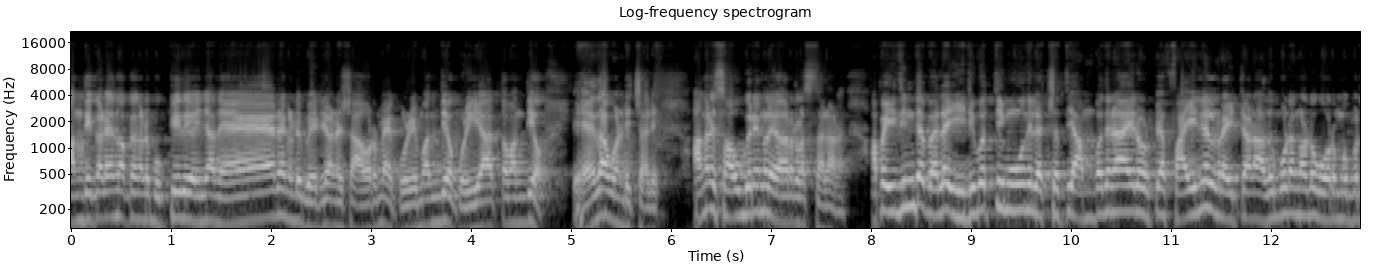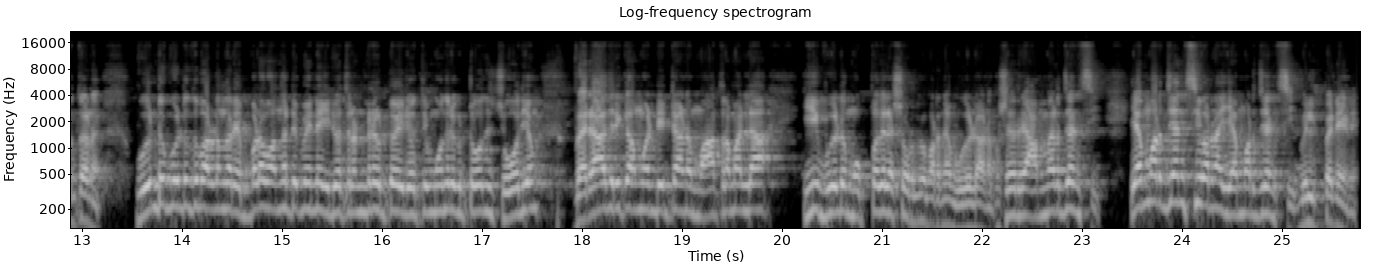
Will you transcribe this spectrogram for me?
മന്തിക്കടയിൽ നിന്നൊക്കെ അങ്ങോട്ട് ബുക്ക് ചെയ്ത് കഴിഞ്ഞാൽ നേരെ അങ്ങോട്ട് വരികയാണ് ഷവർമയോ കുഴിമന്തിയോ കുഴിയാത്ത മന്തിയോ ഏതാ വണ്ടിച്ചാൽ അങ്ങനെ സൗകര്യങ്ങൾ ഏറെയുള്ള സ്ഥലമാണ്. അപ്പോൾ ഇതിന്റെ വില ഇരുപത്തി മൂന്ന് ലക്ഷത്തി അമ്പതിനായിരം റുപ്യ ഫൈനൽ റേറ്റ് ആണ്. അതും കൂടെ അങ്ങോട്ട് ഓർമ്മപ്പെടുത്തുകയാണ്. വീണ്ടും വീണ്ടും ഇത് പറയണമെന്ന് പറയാം ഇവിടെ വന്നിട്ട് പിന്നെ ഇരുപത്തിരണ്ടിന് കിട്ടുമോ ഇരുപത്തി മൂന്നിന് കിട്ടുമോ എന്ന് ചോദ്യം വരാതിരിക്കാൻ വേണ്ടിയിട്ടാണ്. മാത്രമല്ല ഈ വീട് മുപ്പത് ലക്ഷം റുപ്യ പറഞ്ഞ വീടാണ്. പക്ഷെ ഒരു എമർജൻസി എമർജൻസി പറഞ്ഞാൽ എമർജൻസി വിൽപ്പനയാണ്.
